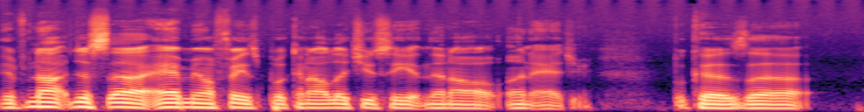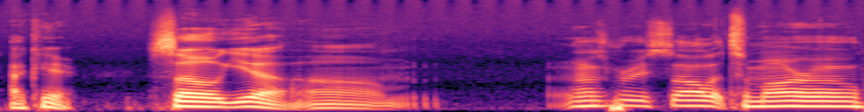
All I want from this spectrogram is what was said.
if not, just uh, add me on Facebook, and I'll let you see it, and then I'll unadd you because uh, I care. So yeah, um, that's pretty solid. Tomorrow,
